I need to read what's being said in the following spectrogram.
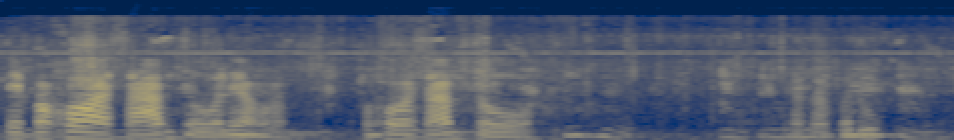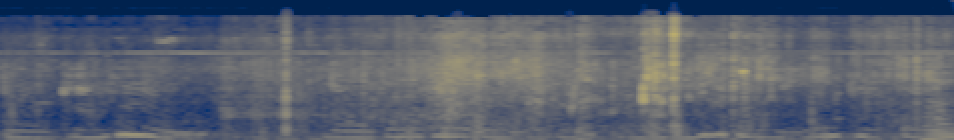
ได้ปลาคอสามตัวแล้วครับปลาคอสามตัวแล้วก็ปลาดุกครับ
